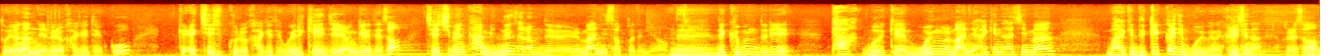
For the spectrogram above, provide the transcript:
또 연합 예배를 가게 됐고 그 액치 집구를 가게 되고 이렇게 이제 연결이 돼서 제 주변 다 믿는 사람들만 있었거든요. 네. 근데 그분들이 다 뭐 이렇게 모임을 많이 하긴 하지만 막 이렇게 늦게까지 모이거나 그러진 않아요. 그래서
